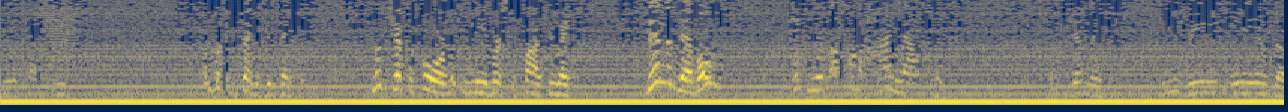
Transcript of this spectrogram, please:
you. Attack is. Let's look at the second temptation. Luke chapter 4, look at me, verses 5 through 8. Then the devil took me up on a high mountain. Incidentally, do you read any of the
